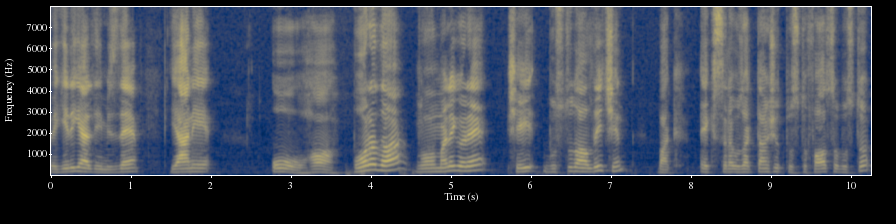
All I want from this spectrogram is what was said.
ve geri geldiğimizde yani oha. Bu arada normale göre şey boost'u da aldığı için bak ekstra uzaktan şut boost'u, falso boost'u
